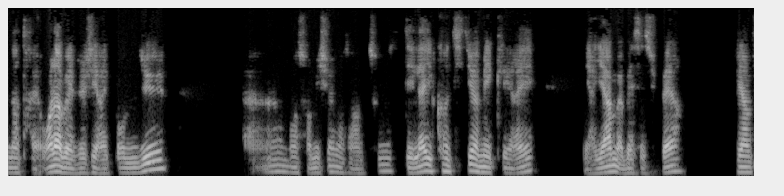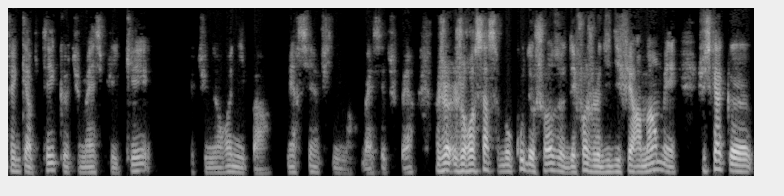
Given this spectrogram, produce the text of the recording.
D'entrée Voilà, ben, j'ai répondu. Euh, bonsoir Michel, bonsoir à tous. T'es là, il continue à m'éclairer. Myriam, ben, c'est super. J'ai enfin capté que tu m'as expliqué que tu ne renies pas. Merci infiniment. Ben, c'est super. Je, je ressasse beaucoup de choses. Des fois, je le dis différemment, mais jusqu'à que,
